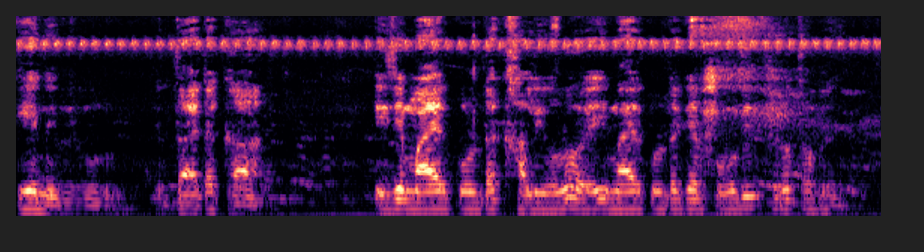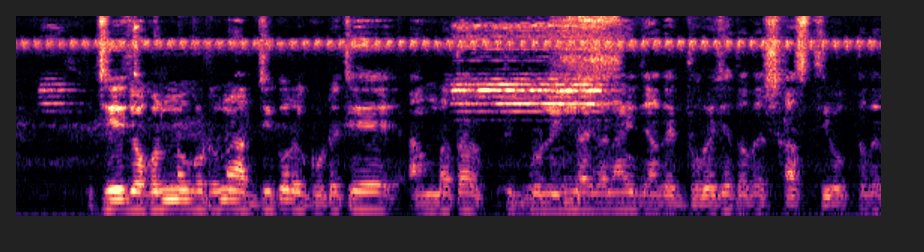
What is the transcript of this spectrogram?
কে নেবে বলুন? এর দায়টা কার? এই যে মায়ের কোলটা খালি হলো, এই মায়ের কোলটা কি আর কোনোদিন ফেরত হবে যে জঘন্য ঘটনা আর্জি করে ঘটেছে, আমরা তার তীব্র নিন্দা জানাই, যাদের ধরেছে তাদের শাস্তি হোক, তাদের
